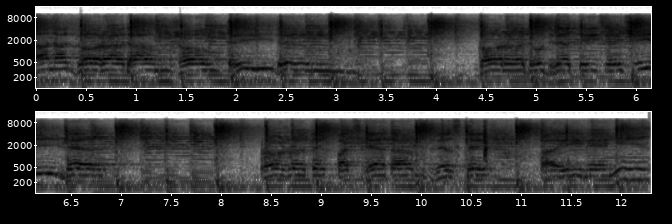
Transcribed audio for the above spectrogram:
а над городом желтый дым. Городу две тысячи лет, прожитых под светом звезды по имени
